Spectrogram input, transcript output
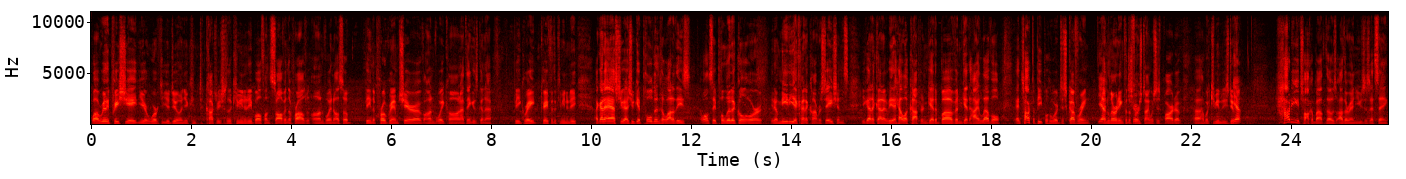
Well, I really appreciate your work that you're doing, your contributions to the community, both on solving the problems with Envoy and also being the program chair of EnvoyCon, I think is going to be great, great for the community. I got to ask you, as you get pulled into a lot of these, I won't say political or you know media kind of conversations, you got to kind of be a helicopter and get above and get high level and talk to people who are discovering yep. and learning for the sure. first time, which is part of uh, what communities do. Yep. How do you talk about those other end users that saying,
